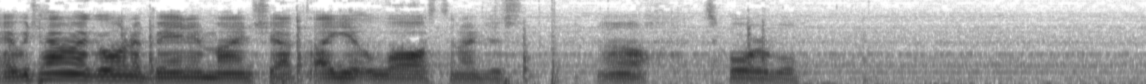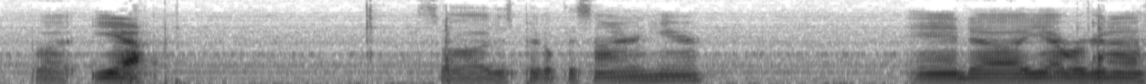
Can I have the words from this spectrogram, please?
Every time I go in abandoned mine shaft, I get lost, and I just... Oh, it's horrible. But, yeah. So, uh, just pick up this iron here. And, uh, yeah, we're gonna...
